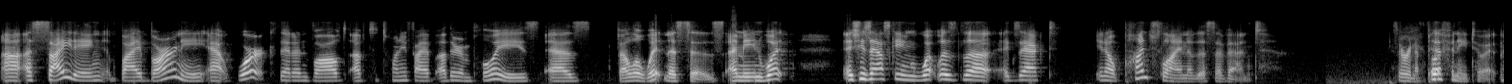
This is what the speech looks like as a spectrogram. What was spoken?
uh, a sighting by Barney at work that involved up to 25 other employees as fellow witnesses. I mean, what? And she's asking what was the exact you know punchline of this event Is there an epiphany to it?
